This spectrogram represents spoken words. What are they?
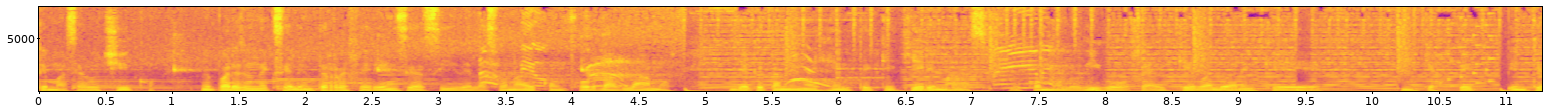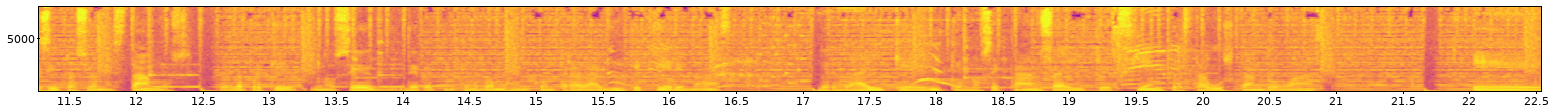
demasiado chico. Me parece una excelente referencia si de la zona de confort hablamos, ya que también hay gente que quiere más, como lo digo, o sea, hay que evaluar en qué, en qué, en qué situación estamos, ¿verdad? Porque, no sé, de repente nos vamos a encontrar a alguien que quiere más, ¿verdad? Y que, y que no se cansa y que siempre está buscando más. Eh,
